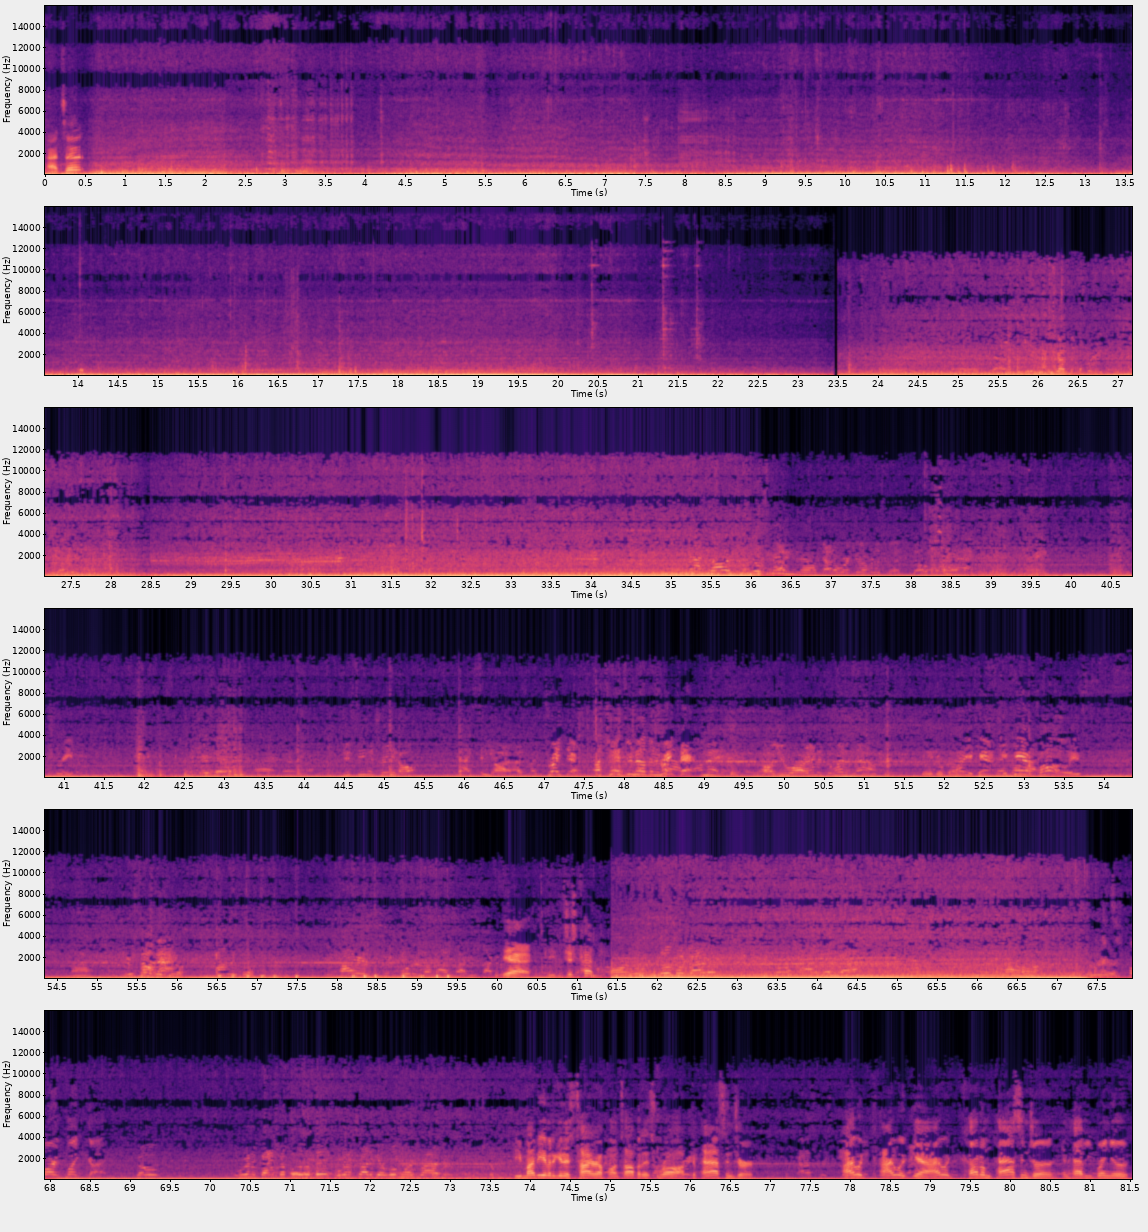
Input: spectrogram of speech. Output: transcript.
That's it. That collar's still spinning, you know. Gotta work it over this way. Go back. The tree. Do you see the tree at all? Yeah, I see it. All right, I was like, it's right there. I can't do nothing right there. I'm in it. Oh, you are in it to win it now. Can't go Oh, you can't. You can't fall, at least. Nah. No back. Finally. Your tire is three quarters on side. You're not gonna Yeah, you just cut. A little more driver. That's as far as Mike got. Go. We're gonna back up a little bit. We're gonna try to get a little more driver. You might be able to get his tire up on top of this rock, the passenger. I would, I would, yeah, I would cut them passenger and have you bring your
